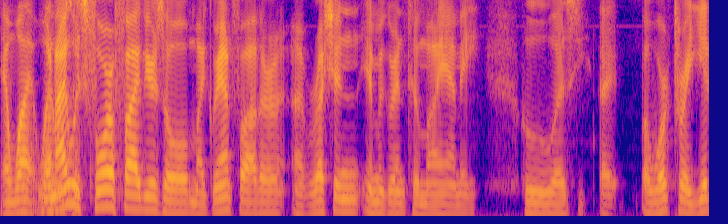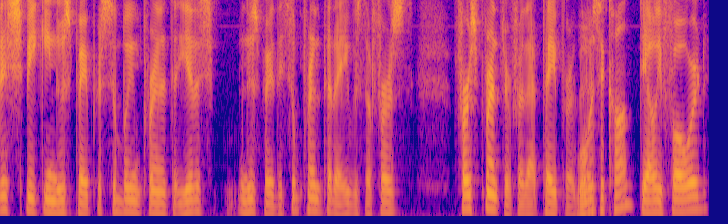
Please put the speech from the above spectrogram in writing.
And why? why when I it- was four or five years old, my grandfather, a Russian immigrant to Miami, who was uh, uh, worked for a Yiddish-speaking newspaper, still being printed. The Yiddish newspaper they still print today. He was the first first printer for that paper. what was it called? Daily Forward.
